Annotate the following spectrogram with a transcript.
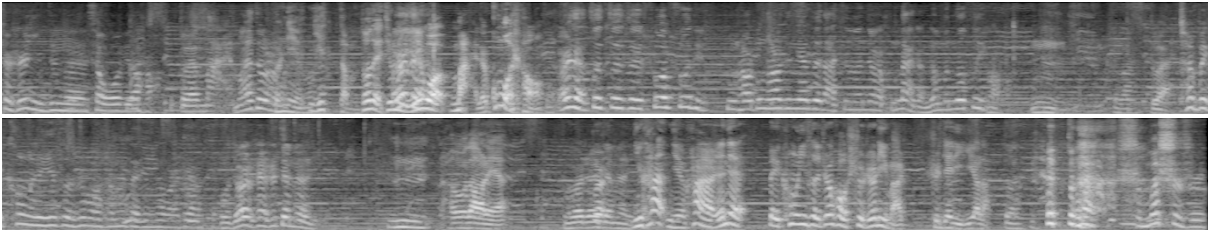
确实引进的效果比较好。对，买嘛就是你你怎么都得经历一过买的过程。而且最最最说说句中超，中超今年最大新闻就是恒大敢跟门德斯一块儿玩，嗯，对吧？对，他被坑了这一次之后，还能再跟他玩第二次。我觉得这是见面礼，嗯，很有道理。不是。你看，你看人家被坑一次之后，市值立马世界第一了。对，对什么市值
